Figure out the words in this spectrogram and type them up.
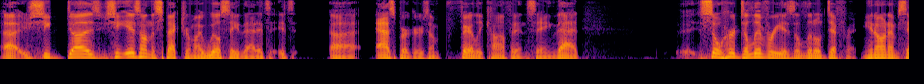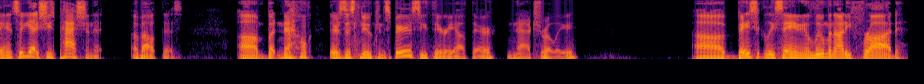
Uh, she does. She is on the spectrum. I will say that it's it's uh, Asperger's. I'm fairly confident in saying that. So her delivery is a little different. You know what I'm saying? So yeah, she's passionate about this. Um, but now there's this new conspiracy theory out there. Naturally, uh, basically saying Illuminati fraud.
